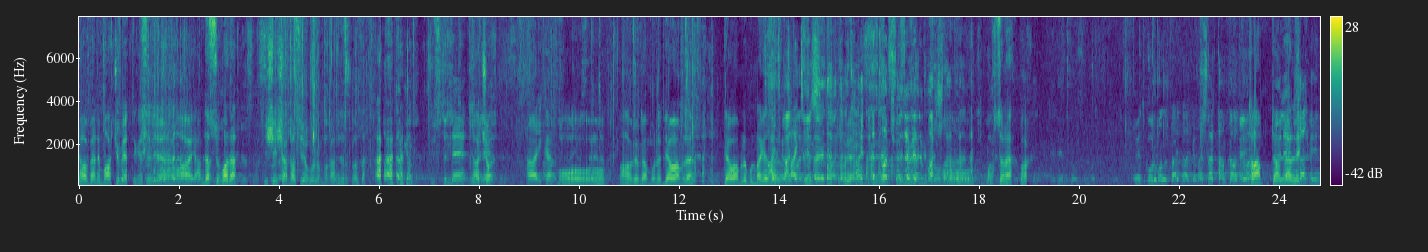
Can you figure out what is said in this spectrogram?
Ya beni mahcup ettiniz siz ya. Vay. Hem de Skoda. İşin şakası yok oğlum. Bak hem de Skoda. Tam takım üstünde Ya böyle çok. Harika. Oo. Abi ben bunu devamlı devamlı bununla tight gezerim. galiba değil mi? Tight ben tam çözemedim başta. Oo, Baksana bak. Evet korumalı tight arkadaşlar tam kadro. Tam tam Böyle benlik. güzel bir hediye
